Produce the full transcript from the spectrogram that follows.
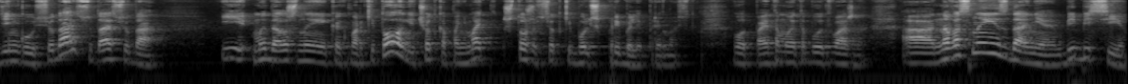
деньгу сюда, сюда, сюда. И мы должны, как маркетологи, четко понимать, что же все-таки больше прибыли приносит. Вот, поэтому это будет важно. А новостные издания, BBC,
